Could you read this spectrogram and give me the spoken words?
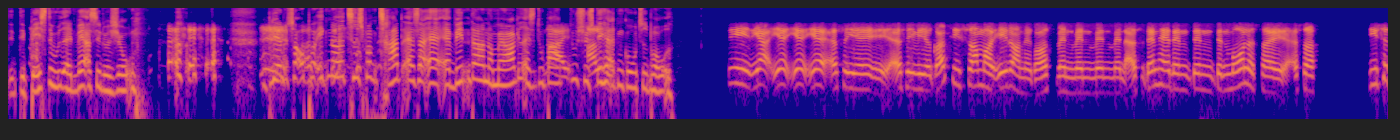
det, det bedste ud af enhver situation. Bliver du så på ikke noget tidspunkt træt altså af, af vinteren og mørket? Altså du, bare, Nej, du synes, det her er aldrig. den gode tid på året? Det, ja, ja, ja, ja, altså, jeg, altså, jeg vil jo godt sige sommer etteren, ikke også? Men, men, men, men altså, den her, den, den, den måler sig, altså, de er så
